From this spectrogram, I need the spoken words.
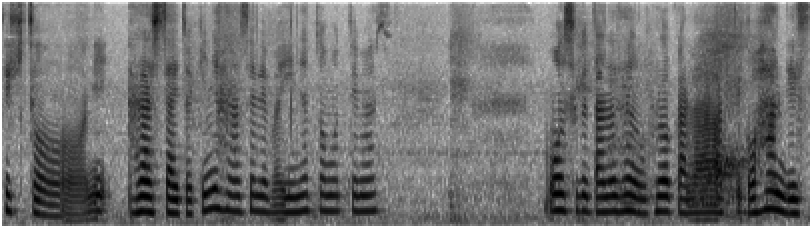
適当に話したい時に話せればいいなと思ってますもうすぐ旦那さんがお風呂から上がってご飯です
